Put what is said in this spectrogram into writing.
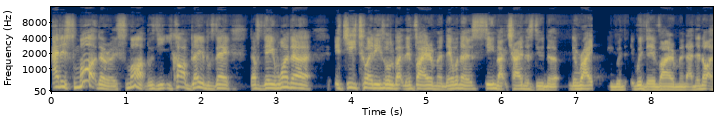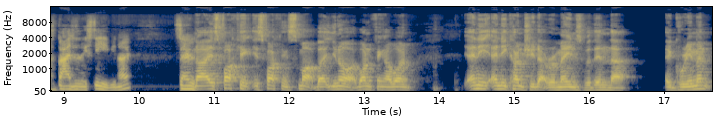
and it's smart though. It's smart because you, you can't blame because they they- they want to. G twenty is all about the environment. They want to seem like China's doing the, the right thing with with the environment, and they're not as bad as they seem. You know. So No, it's fucking it's fucking smart. But you know what? One thing I won't any any country that remains within that agreement,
